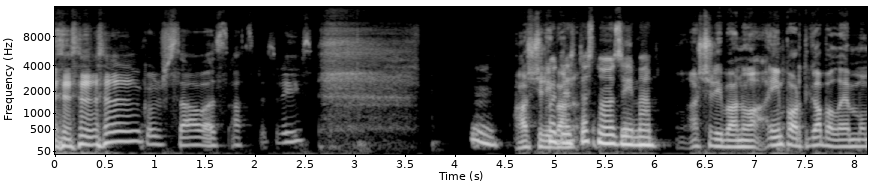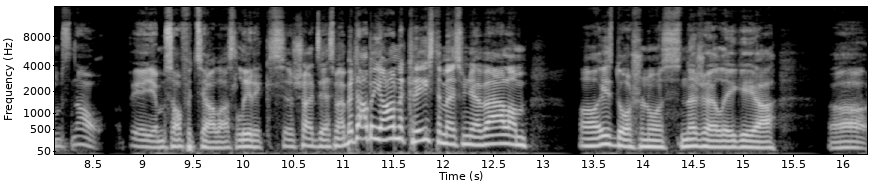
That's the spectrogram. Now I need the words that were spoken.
kurš savas astes rīs? Hmm. Atšķirībā, Ko tas nozīmē? atšķirībā no importa gabaliem mums nav pieejamas oficiālās lirikas šai dziesmai. Bet tā bija Anna Krīste. Mēs viņai vēlam uh, izdošanos nežēlīgajā, uh,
